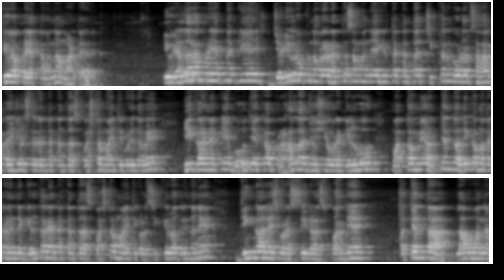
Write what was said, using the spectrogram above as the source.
ತೀವ್ರ ಪ್ರಯತ್ನವನ್ನ ಮಾಡ್ತಾ ಇದ್ದಾರೆ. ಇವರೆಲ್ಲರ ಪ್ರಯತ್ನಕ್ಕೆ ಯಡಿಯೂರಪ್ಪನವರ ರಕ್ತ ಸಂಬಂಧಿಯಾಗಿರ್ತಕ್ಕಂಥ ಚಿಕ್ಕನಗೌಡರು ಸಹ ಕೈ ಜೋಡಿಸಿದ್ದಾರೆ ಅಂತಕ್ಕಂಥ ಸ್ಪಷ್ಟ ಮಾಹಿತಿಗಳಿದ್ದಾವೆ ಈ ಕಾರಣಕ್ಕೆ ಬಹುತೇಕ ಪ್ರಹ್ಲಾದ್ ಜೋಶಿ ಅವರ ಗೆಲುವು ಮತ್ತೊಮ್ಮೆ ಅತ್ಯಂತ ಅಧಿಕ ಮತಗಳಿಂದ ಗೆಲ್ತಾರೆ ಅಂತಕ್ಕಂಥ ಸ್ಪಷ್ಟ ಮಾಹಿತಿಗಳು ಸಿಕ್ಕಿರೋದ್ರಿಂದನೇ ದಿಂಗಾಲೇಶ್ವರ ಶ್ರೀಗಳ ಸ್ಪರ್ಧೆ ಅತ್ಯಂತ ಲಾಭವನ್ನ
